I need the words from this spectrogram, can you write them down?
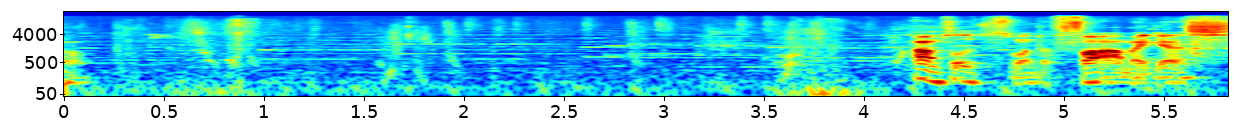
Oh. Absol just want to farm, I guess.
